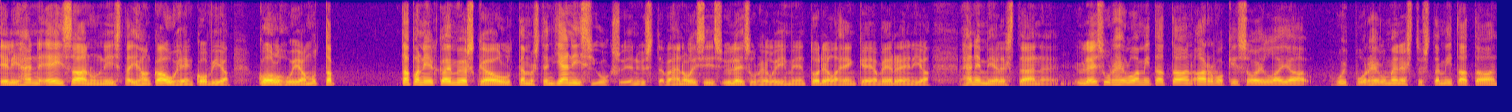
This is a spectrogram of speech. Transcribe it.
Eli hän ei saanut niistä ihan kauhean kovia kolhuja, mutta Tapani Ilkka ei myöskään ollut tämmöisten jänisjuoksujen ystävä. Hän oli siis yleisurheiluihminen todella henkeä ja vereen ja hänen mielestään yleisurheilua mitataan arvokisoilla ja huippuurheilumenestystä mitataan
